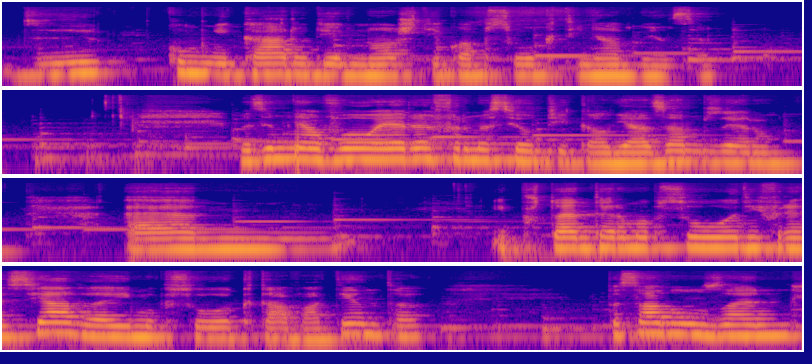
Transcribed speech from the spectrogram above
de comunicar o diagnóstico à pessoa que tinha a doença. Mas a minha avó era farmacêutica, aliás, ambos eram. Um, e portanto era uma pessoa diferenciada e uma pessoa que estava atenta. Passado uns anos,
